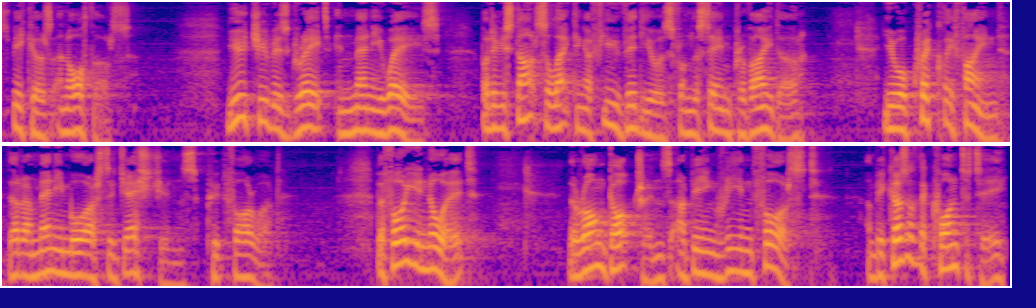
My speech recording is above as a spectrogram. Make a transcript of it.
speakers and authors. YouTube is great in many ways, but if you start selecting a few videos from the same provider, you will quickly find there are many more suggestions put forward. Before you know it, the wrong doctrines are being reinforced, and because of the quantity,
